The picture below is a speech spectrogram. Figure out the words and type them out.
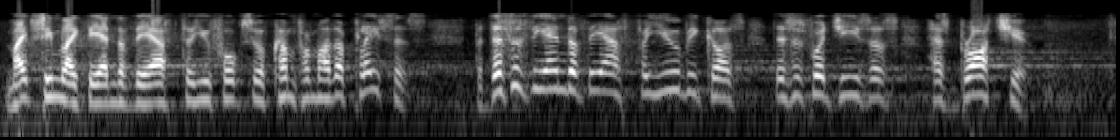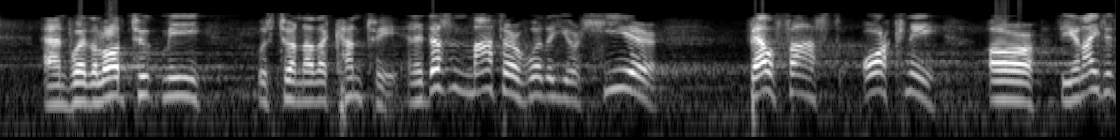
It might seem like the end of the earth to you folks who have come from other places. But this is the end of the earth for you because this is where Jesus has brought you. And where the Lord took me was to another country. And it doesn't matter whether you're here Belfast, Orkney, or the United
